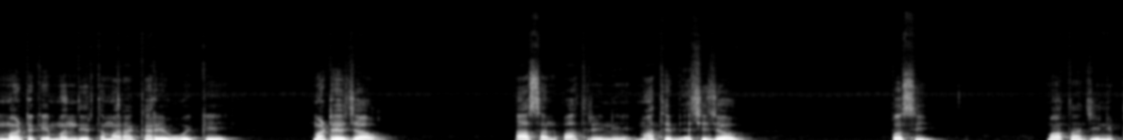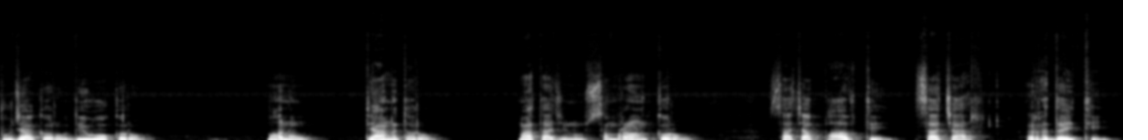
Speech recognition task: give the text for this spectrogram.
મઠ કે મંદિર તમારા ઘરે હોય કે મઠે જાઓ આસન પાથરીને માથે બેસી જાઓ. પછી માતાજીની પૂજા કરો, દીવો કરો. માનું ધ્યાન ધરો. માતાજીનું સ્મરણ કરો. સાચા ભાવથી, સાચા હૃદયથી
